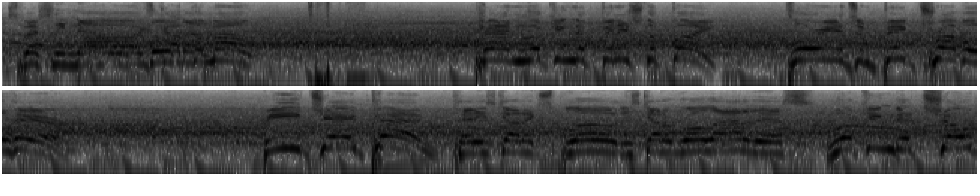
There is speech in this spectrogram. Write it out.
Especially now. Oh, with he's full got the mount. mount. Penn looking to finish the fight. Florian's in big trouble here. BJ Penn Kenny's got to explode. He's got to roll out of this. looking to choke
